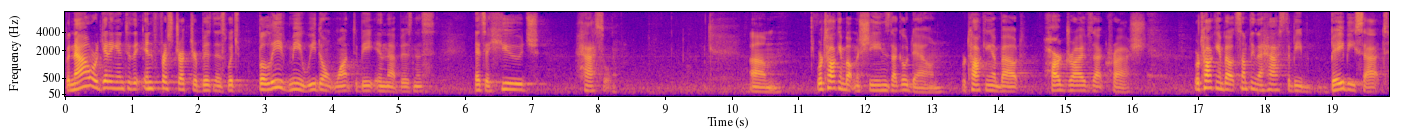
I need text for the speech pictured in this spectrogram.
But now we're getting into the infrastructure business, which, believe me, we don't want to be in that business. It's a huge hassle. Um, we're talking about machines that go down, we're talking about hard drives that crash. We're talking about something that has to be babysat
